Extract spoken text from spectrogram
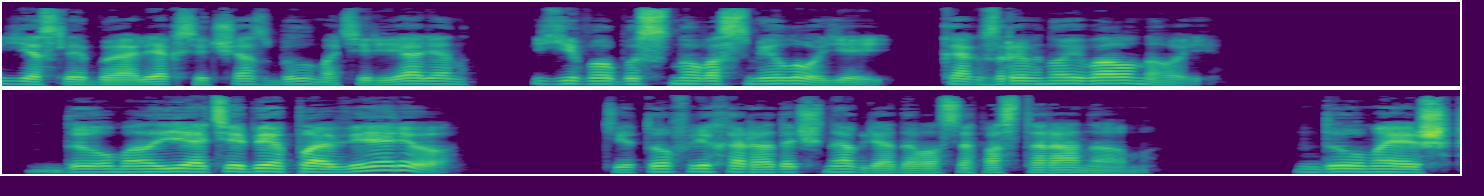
Если бы Олег сейчас был материален, его бы снова смело ей, как взрывной волной. «Думал, я тебе поверю?» Титов лихорадочно оглядывался по сторонам. «Думаешь,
